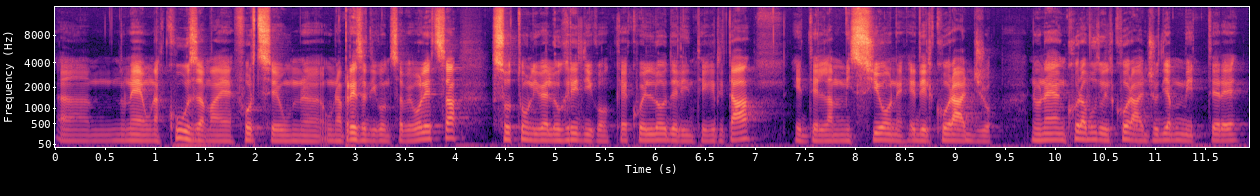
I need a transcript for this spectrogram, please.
um, non è un'accusa, ma è forse un, una presa di consapevolezza sotto un livello critico, che è quello dell'integrità e dell'ammissione e del coraggio. Non hai ancora avuto il coraggio di ammettere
